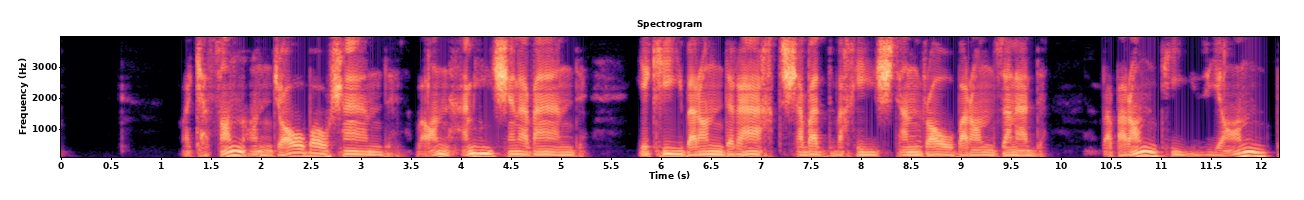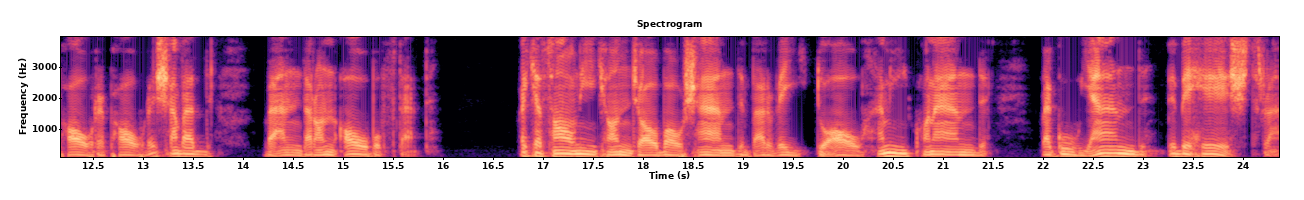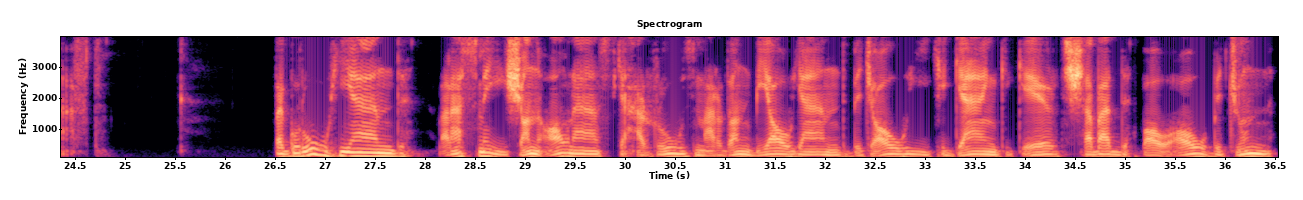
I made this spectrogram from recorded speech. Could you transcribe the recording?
و کسان آنجا باشند و آن همی شنوند یکی بر آن درخت شود و خیشتن را بر آن زند و بر آن تیزیان پاره پاره شود و اندر آن آب افتد. و کسانی که آنجا باشند بر وی دعا همی کنند و گویند به بهشت رفت. و گروهیند و رسم ایشان آن است که هر روز مردان بیایند به جایی که گنگ گرد شود با آب جون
